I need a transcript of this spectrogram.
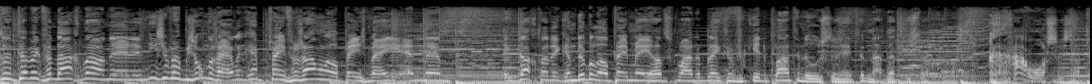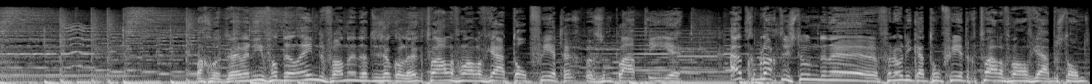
Dat heb ik vandaag. Nou, nee, niet zoveel bijzonders eigenlijk. Ik heb twee verzamel-LP's mee. En uh, ik dacht dat ik een dubbel LP mee had. Maar er bleek een verkeerde plaat in de hoes te zitten. Nou, dat is toch chaos is dat. Maar goed, we hebben in ieder geval deel 1 ervan. En dat is ook wel leuk. 12,5 jaar top 40. Dat is een plaat die uh, uitgebracht is toen de uh, Veronica top 40 12,5 jaar bestond.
